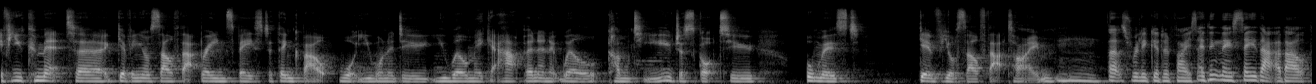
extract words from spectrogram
if you commit to giving yourself that brain space to think about what you want to do, you will make it happen and it will come to you. You've just got to almost give yourself that time. Mm, that's really good advice. I think they say that about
